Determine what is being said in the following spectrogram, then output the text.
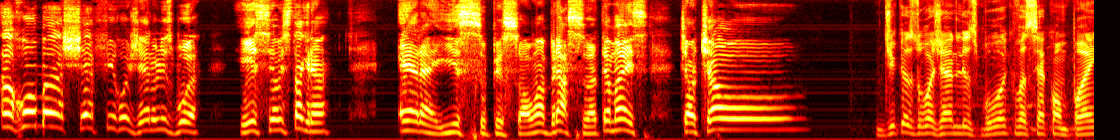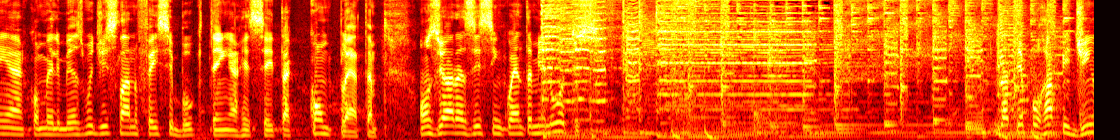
Arroba chefe Rogério Lisboa. Esse é o Instagram. Era isso, pessoal. Um abraço, até mais. Tchau, tchau. Dicas do Rogério Lisboa que você acompanha, como ele mesmo disse lá no Facebook, tem a receita completa. 11 horas e 50 minutos. Dá tempo rapidinho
